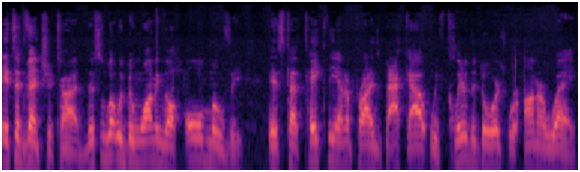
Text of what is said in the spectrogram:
it's adventure time. This is what we've been wanting the whole movie is to take the Enterprise back out. We've cleared the doors. We're on our way.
